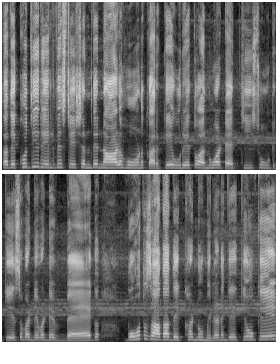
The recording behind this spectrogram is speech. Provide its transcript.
ਤਾਂ ਦੇਖੋ ਜੀ, ਰੇਲਵੇ ਸਟੇਸ਼ਨ ਦੇ ਨਾਲ ਹੋਣ ਕਰਕੇ ਉਰੇ ਤੁਹਾਨੂੰ ਅਟੈਚੀ ਸੂਟਕੇਸ ਵੱਡੇ ਵੱਡੇ ਬੈਗ ਬਹੁਤ ਜ਼ਿਆਦਾ ਦੇਖਣ ਨੂੰ ਮਿਲਣਗੇ ਕਿਉਂਕਿ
